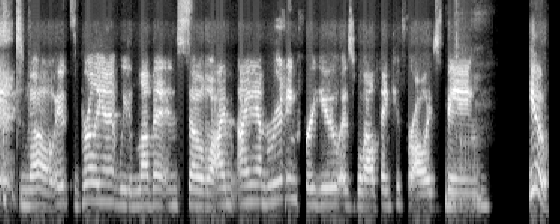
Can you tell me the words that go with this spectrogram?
no, it's brilliant. We love it, and so I'm I am rooting for you as well. Thank you for always being you.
